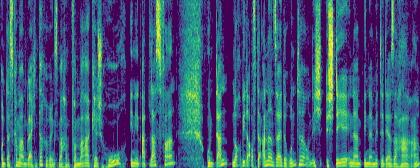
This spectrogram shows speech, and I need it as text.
und das kann man am gleichen Tag übrigens machen. Von Marrakesch hoch in den Atlas fahren und dann noch wieder auf der anderen Seite runter und ich stehe in der, in der Mitte der Sahara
